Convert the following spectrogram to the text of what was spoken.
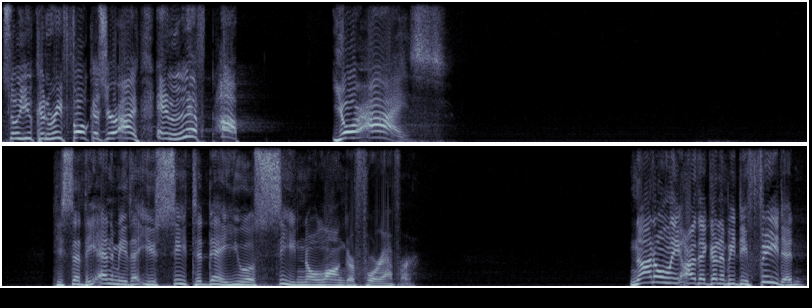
so you can refocus your eyes and lift up your eyes. He said, The enemy that you see today, you will see no longer forever. Not only are they going to be defeated,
